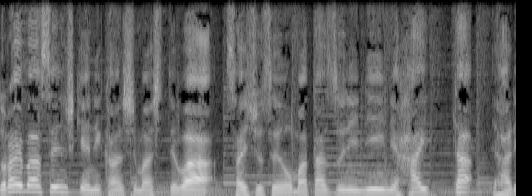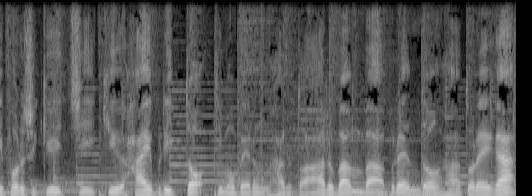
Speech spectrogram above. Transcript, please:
ドライバー選手権に関しましては最終戦を待たずに2位に入ったやはりポルシェ919ハイブリッドティモ・ベルンハルトアール・バンバーブレンドン・ハートレーが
